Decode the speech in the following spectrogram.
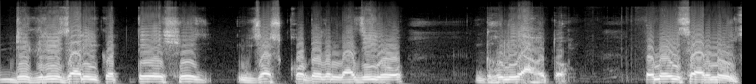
ডিগ্রি জারি করতে এসে জসকোটের নাজির ও ঢুলি আহত এনএইচআর নিউজ।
